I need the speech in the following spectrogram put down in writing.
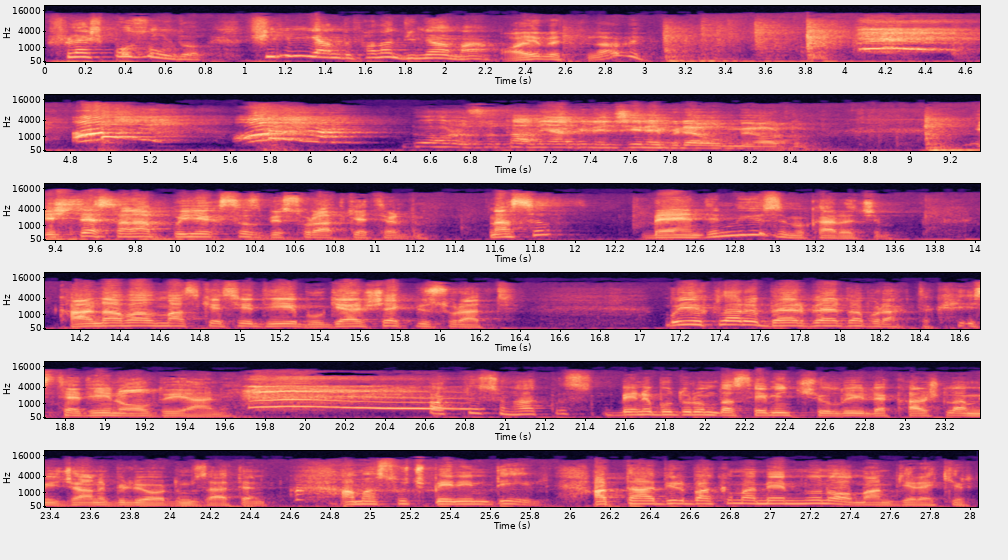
Flash bozuldu. Film yandı falan dinle ama. Ayıp ettin abi. Doğrusu tanıyabileceğini bile ummuyordum. İşte sana bıyıksız bir surat getirdim. Nasıl? Beğendin mi yüzümü karıcığım? Karnaval maskesi değil bu gerçek bir surat. Bıyıkları berberde bıraktık. İstediğin oldu yani. haklısın haklısın. Beni bu durumda sevinç çığlığıyla karşılamayacağını biliyordum zaten. Ama suç benim değil. Hatta bir bakıma memnun olmam gerekir.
